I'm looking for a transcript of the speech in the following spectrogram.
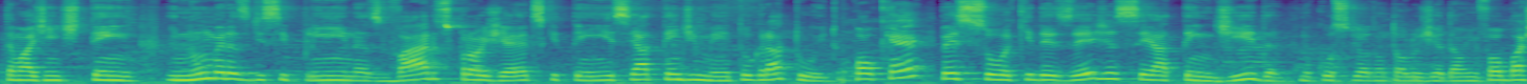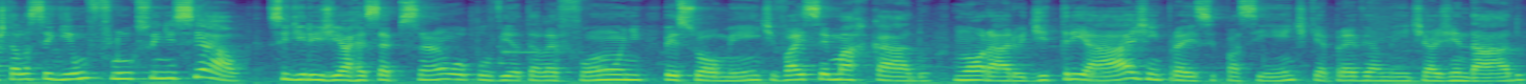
Então a gente tem inúmeras disciplinas, vários projetos que têm esse atendimento gratuito. Qualquer pessoa que deseja ser atendida no curso de odontologia da Unifor, basta ela seguir um fluxo inicial. Se dirigir à recepção ou por via telefone, pessoalmente, vai ser marcado um horário de triagem para esse paciente, que é previamente agendado,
